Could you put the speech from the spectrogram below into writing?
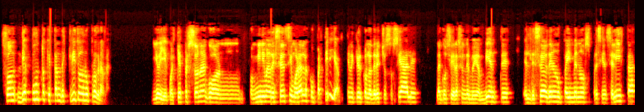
son 10 puntos que están descritos en un programa. Y oye, cualquier persona con, con, mínima decencia y moral los compartiría. Tiene que ver con los derechos sociales, la consideración del medio ambiente, el deseo de tener un país menos presidencialista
